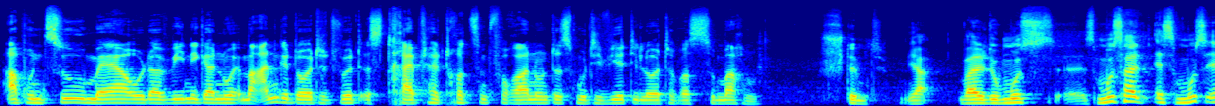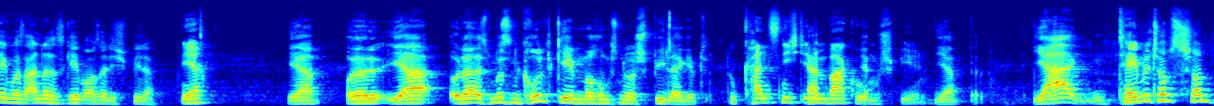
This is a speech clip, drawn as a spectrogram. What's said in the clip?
ab und zu mehr oder weniger nur immer angedeutet wird. Es treibt halt trotzdem voran und es motiviert die Leute, was zu machen. Stimmt, ja. Weil du musst, es muss halt, es muss irgendwas anderes geben außer die Spieler. Ja. Ja, oder, ja, oder es muss einen Grund geben, warum es nur Spieler gibt. Du kannst nicht in einem Vakuum spielen. Ja. Ja, Tabletops schon?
